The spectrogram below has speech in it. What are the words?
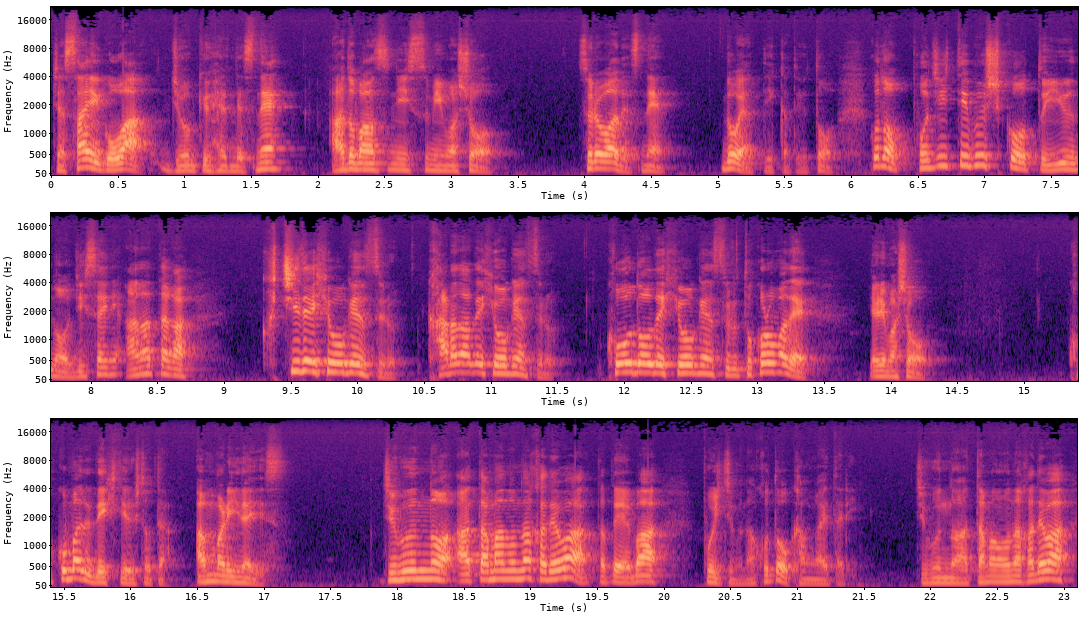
じゃあ最後は上級編ですね。アドバンスに進みましょう。それはですね、どうやっていくかというと、このポジティブ思考というのを実際にあなたが口で表現する、体で表現する、行動で表現するところまでやりましょう。ここまでできている人ってあんまりいないです。自分の頭の中では、例えばポジティブなことを考えたり、自分の頭の中では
